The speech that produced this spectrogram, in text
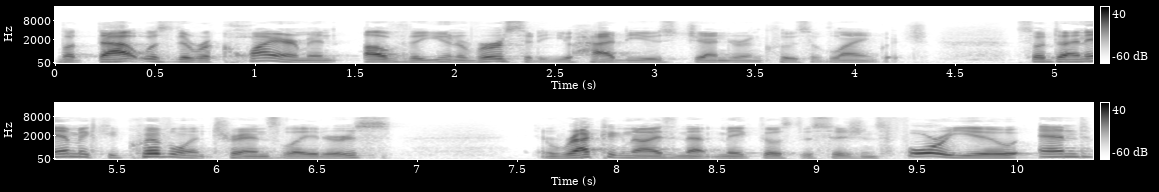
but that was the requirement of the university. You had to use gender inclusive language. So dynamic equivalent translators, recognizing that, make those decisions for you. And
